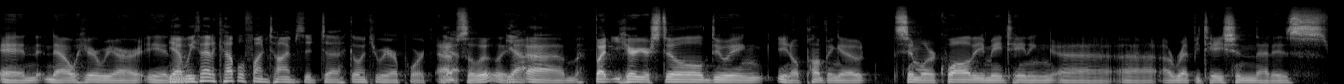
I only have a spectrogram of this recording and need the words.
And now here we are in Yeah, we've had a couple fun times at uh, going through airport. Absolutely Yeah. um, but here you're still doing you know pumping out similar quality maintaining uh, uh, a reputation that is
